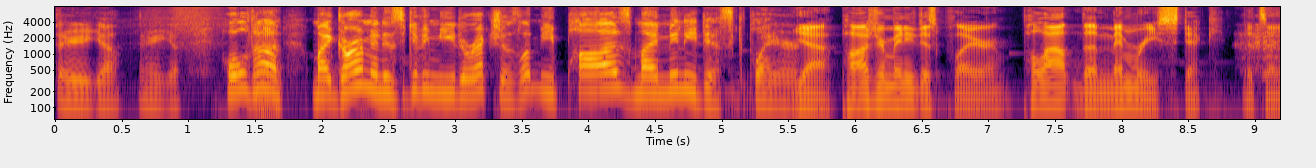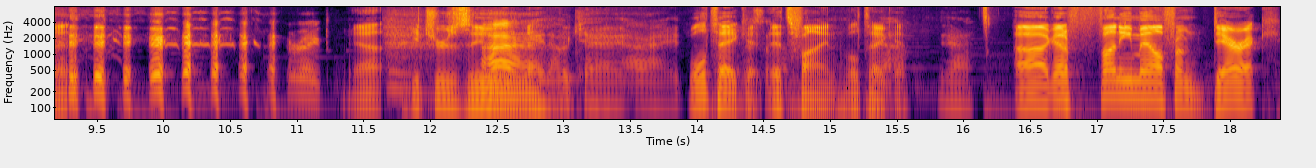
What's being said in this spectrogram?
There you go. There you go. Hold on. My Garmin is giving me directions. Let me pause my mini disc player. Yeah, pause your mini disc player, pull out the memory stick that's in it. right. yeah, get your Zoom. All right. Okay. All right. We'll take it. It's fine. We'll take yeah. it. Yeah. Uh, I got a fun email from Derek,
